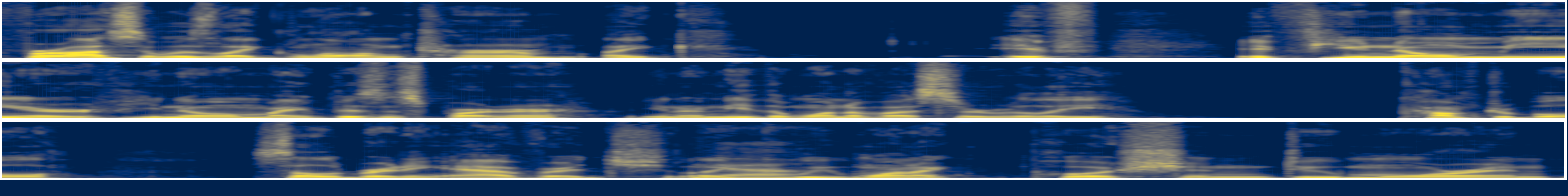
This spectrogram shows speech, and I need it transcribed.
for us, it was like long term. Like, if if you know me or if you know my business partner, you know, neither one of us are really comfortable celebrating average. Like, Yeah. we want to push and do more. And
